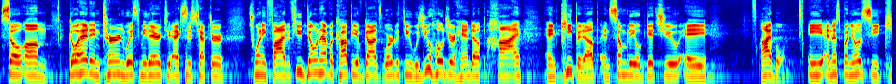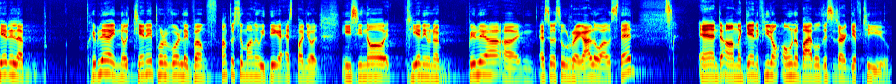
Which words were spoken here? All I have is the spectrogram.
So um, go ahead and turn with me there to Exodus chapter 25. If you don't have a copy of God's Word with you, would you hold your hand up high and keep it up, and somebody will get you a Bible. Y en español, si quiere la Biblia y no tiene, por favor, levante su mano y diga español. Y si no tiene una Biblia, uh, eso es un regalo a usted. And um, again, if you don't own a Bible, this is our gift to you.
